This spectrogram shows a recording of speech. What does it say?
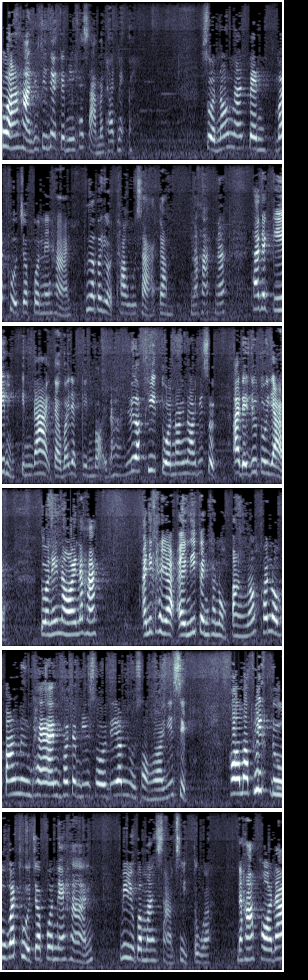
ตัวอาหารจริงๆเนี่ยจะมีแค่สามบรรทัดเนี่ยส่วนนอกนั้นเป็นวัตถุเจือปนในอาหาร เพื่อประโยชน์ทางอุตสาหกรรมนะคะนะถ้าจะกินกินได้แต่ว่าอย่ากินบ่อยนะคะเลือกที่ตัวน้อยๆที่สุดอะเดี๋ยวดูตัวอย่างตัวน้อยๆนะคะ อันนี้ขยะอันนี้เป็นขนมปังเนาะขนมปังหนึ่งแผ่นเขาจะมีโซเดียมอยู่ 220 พอมาพลิกดูวัตถุเจือปนในอาหารมีอยู่ประมาณ 3-4 ตัว นะคะ พอได้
